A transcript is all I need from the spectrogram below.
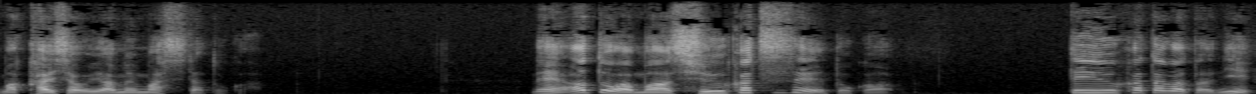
まあ、会社を辞めましたとか、ね、あとはまあ就活生とかっていう方々に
